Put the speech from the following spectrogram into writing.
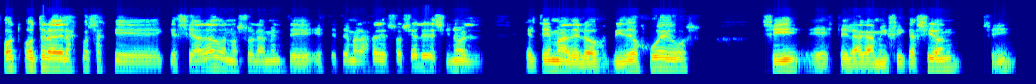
otra de las cosas que, se ha dado, no solamente este tema de las redes sociales, sino el, tema de los videojuegos, ¿sí? Este, la gamificación, ¿sí?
